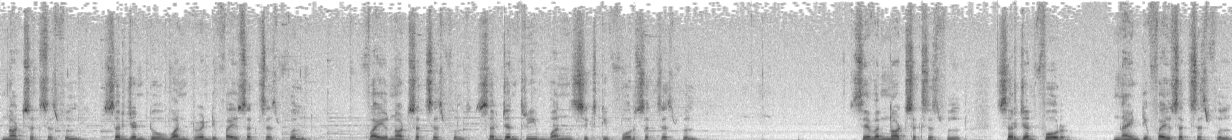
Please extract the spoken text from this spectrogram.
not successful surgeon 2 125 successful 5 not successful. Surgeon 3 164 successful. 7 not successful. Surgeon 4 95 successful.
